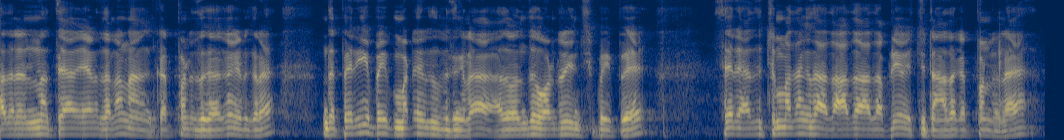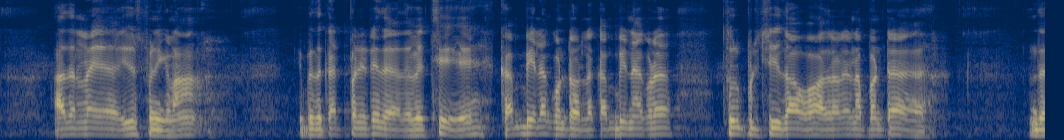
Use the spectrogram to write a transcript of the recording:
அதில் இன்னும் தேவையானதெல்லாம் நான் கட் பண்ணுறதுக்காக எடுக்கிறேன். இந்த பெரிய பைப் மட்டும் இருக்குது பார்த்தீங்களா அது வந்து ஒன்றரை இன்ச் பைப்பு சரி அது சும்மா தாங்க அதை அதை அதை அப்படியே வச்சுட்டேன். அதை கட் பண்ணலை. அதெல்லாம் யூஸ் பண்ணிக்கலாம். இப்போ இதை கட் பண்ணிவிட்டு இதை அதை வச்சு கம்பியெல்லாம் கொண்டு வரல. கம்பினா கூட துருப்பிடிச்சு இதாகும். அதனால் என்ன பண்ணிட்டேன் இந்த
